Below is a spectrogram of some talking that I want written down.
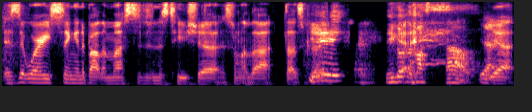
Is it where he's singing about the mustard in his t-shirt, or something like that? That's great. Yeah, he got the mustard out. Yeah. yeah,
